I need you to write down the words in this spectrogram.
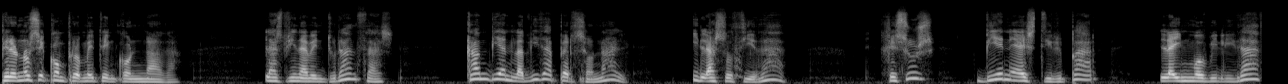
pero no se comprometen con nada. Las bienaventuranzas cambian la vida personal y la sociedad. Jesús viene a estirpar la inmovilidad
